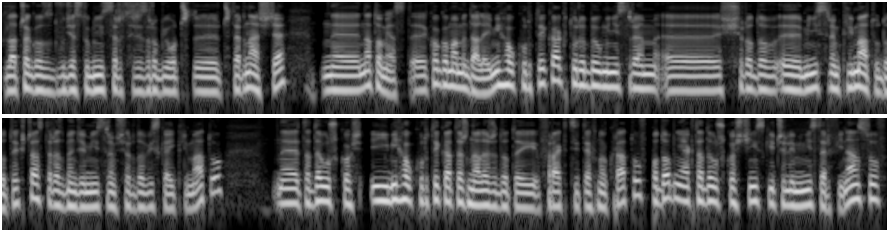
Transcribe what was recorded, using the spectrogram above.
dlaczego z 20 ministerstw się zrobiło czt- 14. Y, natomiast y, kogo mamy dalej? Michał Kurtyka, który był ministrem, y, środow- y, ministrem klimatu dotychczas, teraz będzie ministrem środowiska i klimatu. Y, Tadeusz Koś- i Michał Kurtyka też należy do tej frakcji technokratów, podobnie jak Tadeusz Kościński, czyli minister finansów.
